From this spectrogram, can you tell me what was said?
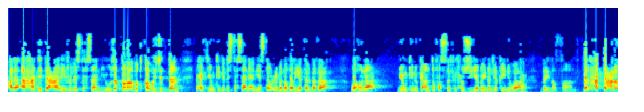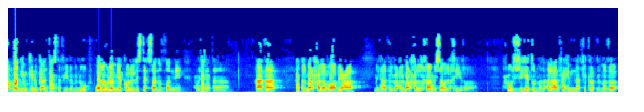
على أحد تعاريف الاستحسان. يوجد ترابط قوي جدا بحيث يمكن للاستحسان أن يستوعب نظرية المذاق وهنا يمكنك أن تفصل في الحجية بين اليقين وبين الظن. بل حتى على الظن يمكنك أن تستفيد منه ولو لم يكن الاستحسان الظني حجة. هذا المرحلة الرابعة من هذا المرحلة الخامسة والأخيرة. حجية المذاق الآن فهمنا فكرة المذاق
